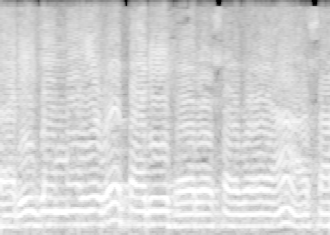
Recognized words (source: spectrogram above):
हरिजन इव परिहर सब आशा।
